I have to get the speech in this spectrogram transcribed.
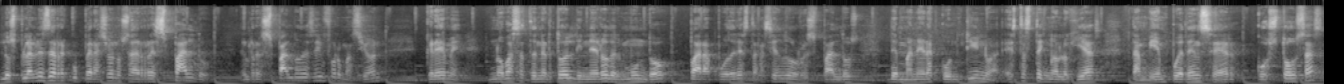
los planes de recuperación, o sea, el respaldo, el respaldo de esa información, créeme, no vas a tener todo el dinero del mundo para poder estar haciendo los respaldos de manera continua. Estas tecnologías también pueden ser costosas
